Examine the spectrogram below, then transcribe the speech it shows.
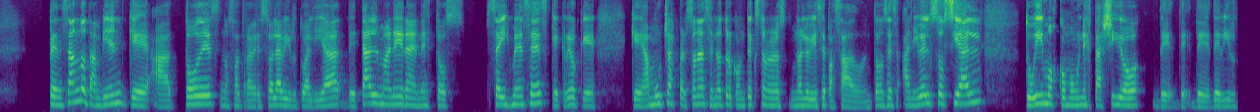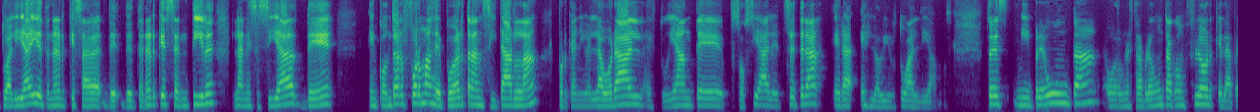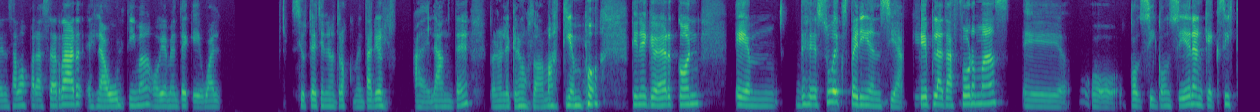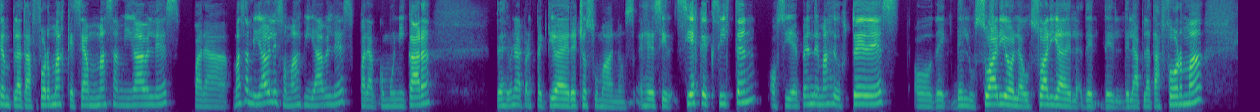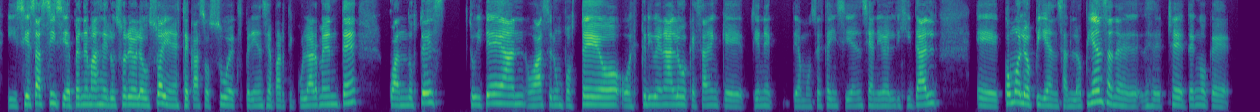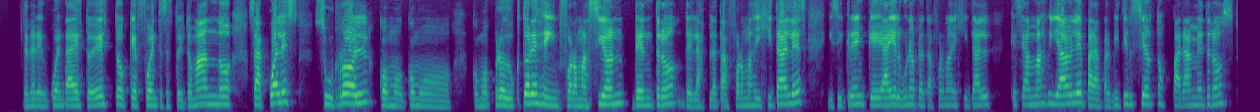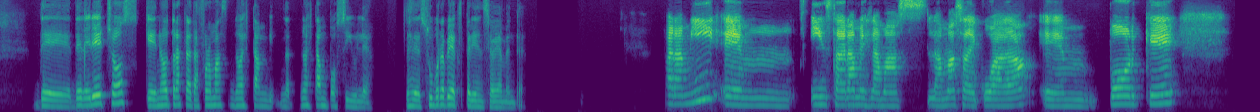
pensando también que a todos nos atravesó la virtualidad de tal manera en estos seis meses que creo que, que a muchas personas en otro contexto no, le hubiese pasado. Entonces, a nivel social, tuvimos como un estallido de, virtualidad y de tener, que de, tener que sentir la necesidad de encontrar formas de poder transitarla porque a nivel laboral, estudiante, social, etcétera, era, es lo virtual, digamos. Entonces, mi pregunta, o nuestra pregunta con Flor, que la pensamos para cerrar, es la última, obviamente que igual, si ustedes tienen otros comentarios, adelante, pero no le queremos dar más tiempo, tiene que ver con, em, desde su experiencia, qué plataformas eh, o, si consideran que existen plataformas que sean más amigables para, más amigables o más viables para comunicar desde una perspectiva de derechos humanos. Es decir, si es que existen o si depende más de ustedes o del usuario o la usuaria de la, plataforma, y si es así, si depende más del usuario o la usuaria, en este caso su experiencia particularmente, cuando ustedes tuitean o hacen un posteo o escriben algo que saben que tiene, digamos, esta incidencia a nivel digital, eh, ¿cómo lo piensan? ¿Lo piensan desde, che, tengo que tener en cuenta esto, esto, qué fuentes estoy tomando, o sea, cuál es su rol como, como, como productores de información dentro de las plataformas digitales y si creen que hay alguna plataforma digital que sea más viable para permitir ciertos parámetros de, derechos que en otras plataformas no es, tan, no es tan posible, desde su propia experiencia, obviamente. Para mí, em, Instagram es la más, la más adecuada, em, porque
